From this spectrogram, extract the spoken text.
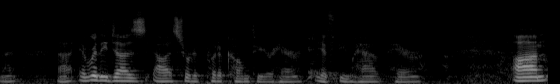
right? Uh, it really does uh, sort of put a comb through your hair if you have hair. Um,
